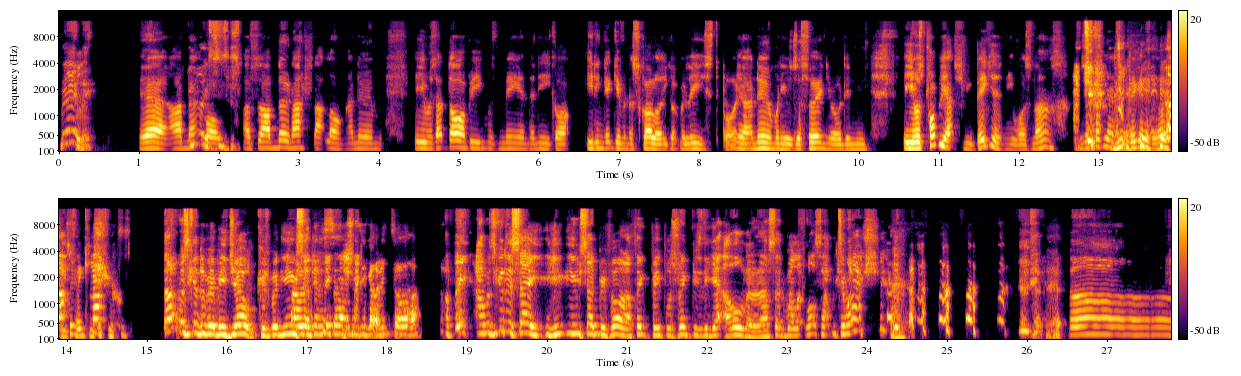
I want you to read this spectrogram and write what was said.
Really? Yeah, I met. Nice. Well, I've, I've known Ash that long. I knew him. He was at Derby with me, and then he got. He didn't get given a scholar. He got released. But yeah, I knew him when he was a 13 year old, and he was probably actually bigger than he was now. He was probably actually bigger than he was. He's thinking. That was going to be my joke because when you I said, going I think, say, has he got any taller? I think I was going to say you, you said before. I think people shrink as they get older, and I said, well, what's happened to Ash? oh,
